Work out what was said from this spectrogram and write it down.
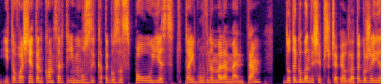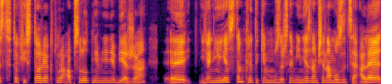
I to właśnie ten koncert i muzyka tego zespołu jest tutaj głównym elementem. Do tego będę się przyczepiał, dlatego że jest to historia, która absolutnie mnie nie bierze. Y, ja nie jestem krytykiem muzycznym i nie znam się na muzyce, ale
